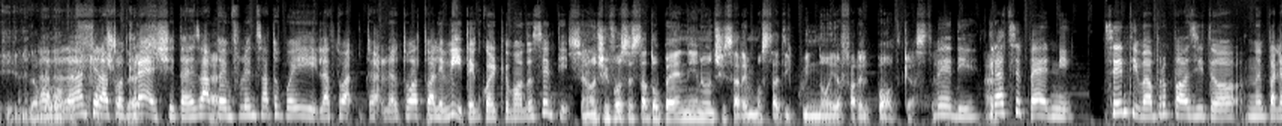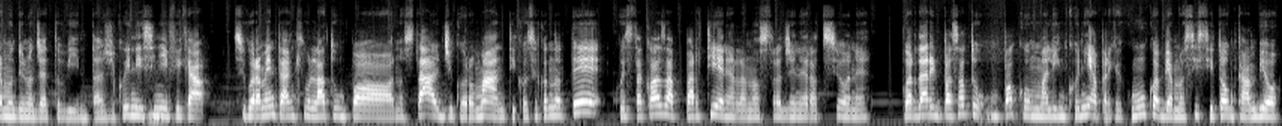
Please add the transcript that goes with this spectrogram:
il lavoro La- che anche la tua adesso. crescita, esatto, Eh. ha influenzato poi la tua, cioè, la tua attuale vita in qualche modo. Senti, Se non ci fosse stato Penny non ci saremmo stati qui noi a fare il podcast. vedi, Eh? grazie Penny. Senti, ma a proposito, noi parliamo di un oggetto vintage, Mm. quindi significa sicuramente anche un lato un po' nostalgico, romantico. Secondo te questa cosa appartiene alla nostra generazione? Guardare il passato un po' con malinconia, perché comunque abbiamo assistito a un cambio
